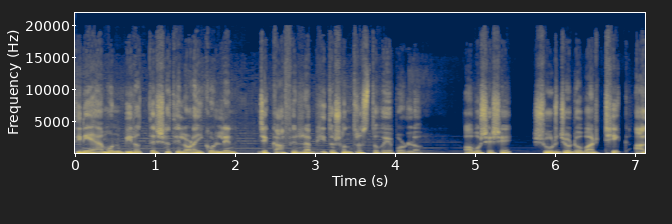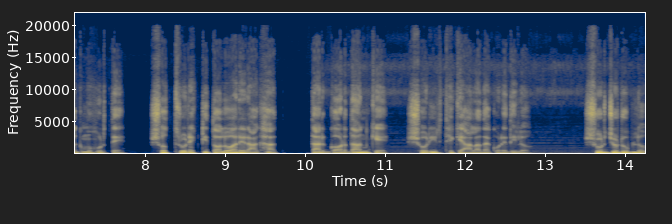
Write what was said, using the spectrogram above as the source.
তিনি এমন বীরত্বের সাথে লড়াই করলেন যে কাফেররা ভীতসন্ত্রস্ত হয়ে পড়ল। অবশেষে সূর্য ডোবার ঠিক আগ মুহূর্তে শত্রুর একটি তলোয়ারের আঘাত তার গরদানকে শরীর থেকে আলাদা করে দিল। সূর্য ডুবল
